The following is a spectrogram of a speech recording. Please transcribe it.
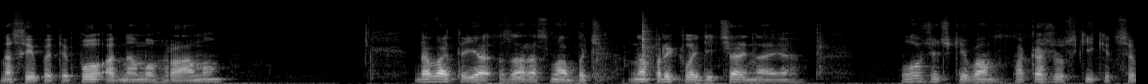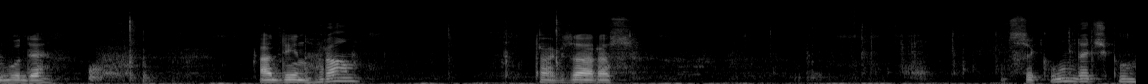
насипете по одному граму, давайте я зараз, мабуть, на прикладі чайної ложечки вам покажу, скільки це буде 1 грам. Так, зараз. Секундочку,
